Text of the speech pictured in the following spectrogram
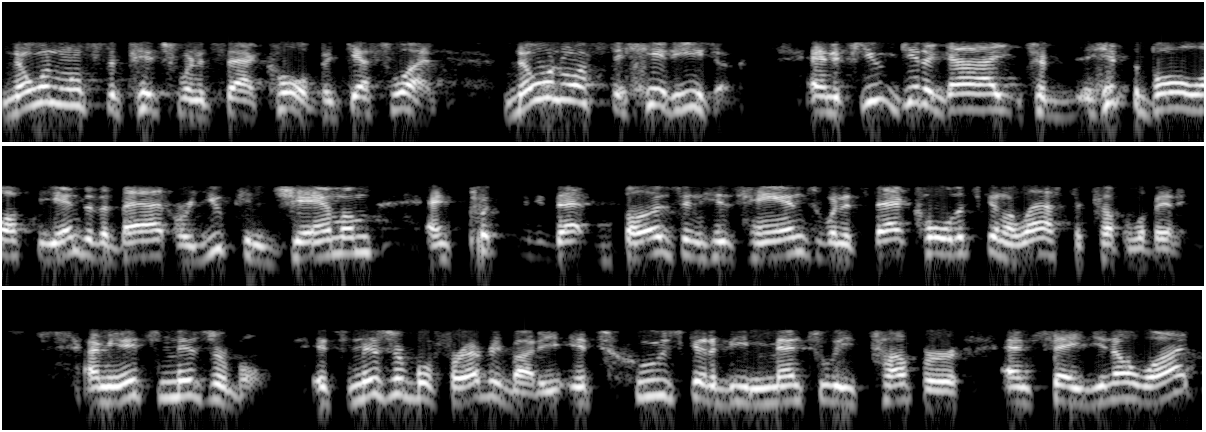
no one wants to pitch when it's that cold. But guess what? No one wants to hit either. And if you get a guy to hit the ball off the end of the bat, or you can jam him and put that buzz in his hands when it's that cold, it's going to last a couple of innings. I mean, it's miserable. It's miserable for everybody. It's who's going to be mentally tougher and say, you know what?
